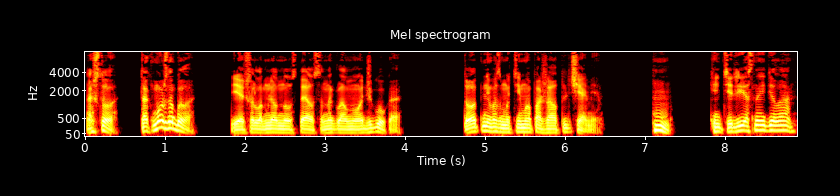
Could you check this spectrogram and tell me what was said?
А что, так можно было?» Я ошеломленно уставился на главного Джгука. Тот невозмутимо пожал плечами. «Хм, интересные дела.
